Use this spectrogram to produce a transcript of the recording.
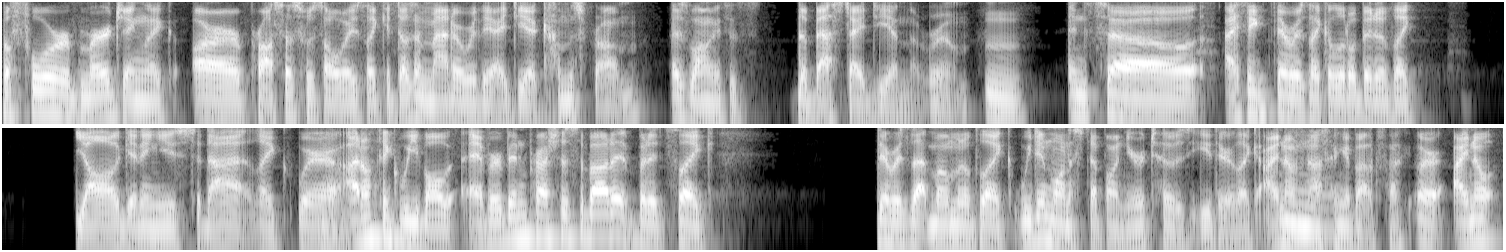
before merging like our process was always like it doesn't matter where the idea comes from as long as it's the best idea in the room Mm. and so i think there was like a little bit of like y'all getting used to that like where Yeah. i don't think we've all ever been precious about it but it's like there was that moment of like we didn't want to step on your toes either like i know nothing about fuck or i know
